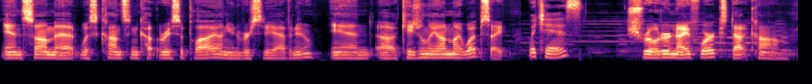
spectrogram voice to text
and some at Wisconsin Cutlery Supply on University Avenue, and uh, occasionally on my website, Which is? SchroederKnifeWorks.com.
